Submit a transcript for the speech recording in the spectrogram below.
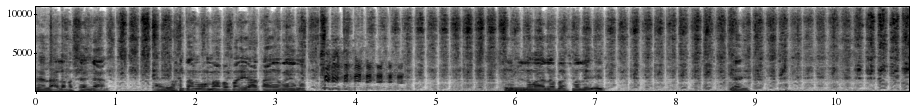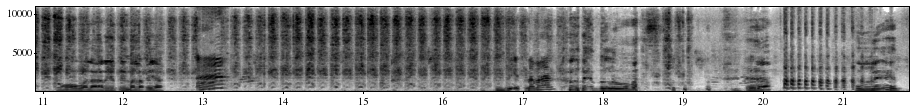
Ayan, lalabas yan yan. Ayun, tamo, mapapahiya tayo ngayon ha. Ayun, may lumalabas, maliit. Yan. Mawawala rito yung malaki ha. Ang liit naman. Ang liit ng lumabas. Ayan. Ang liit.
